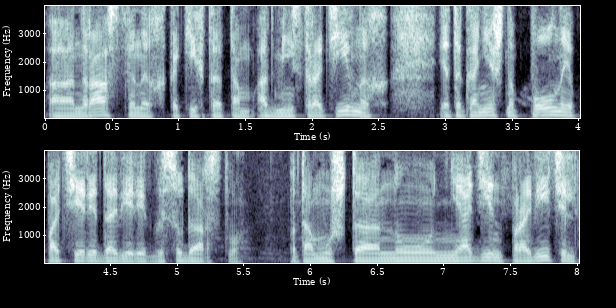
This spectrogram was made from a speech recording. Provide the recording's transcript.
а, нравственных, каких-то там административных, это, конечно, полная потеря доверия к государству потому что, ну, ни один правитель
